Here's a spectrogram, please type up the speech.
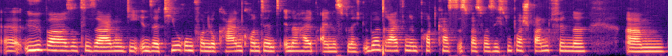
äh, über sozusagen die Insertierung von lokalem Content innerhalb eines vielleicht übergreifenden Podcasts ist was, was ich super spannend finde. Ähm,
